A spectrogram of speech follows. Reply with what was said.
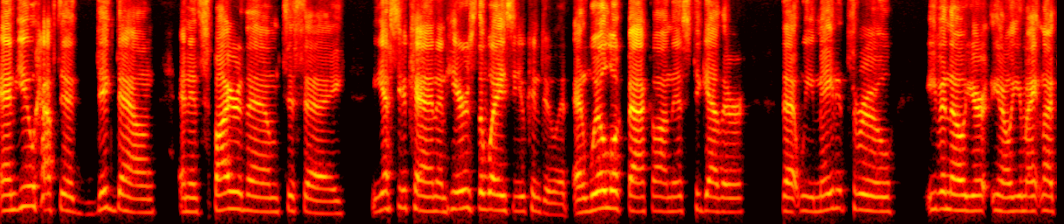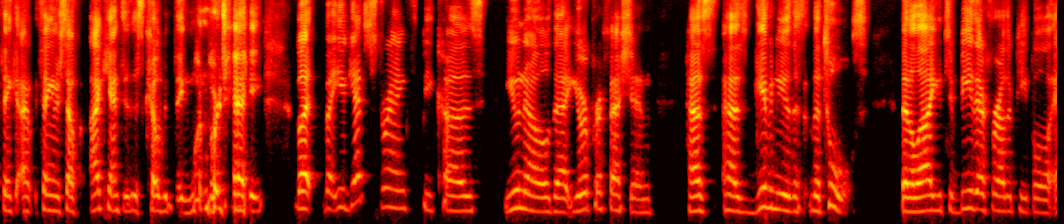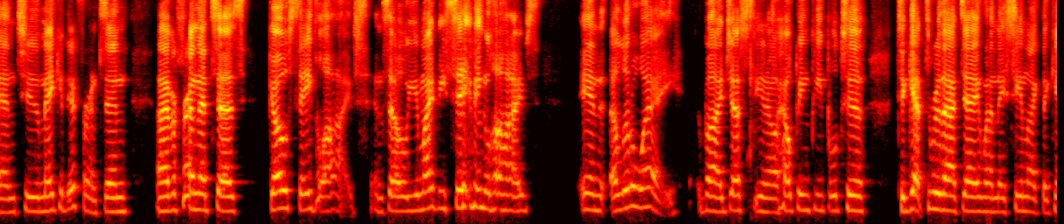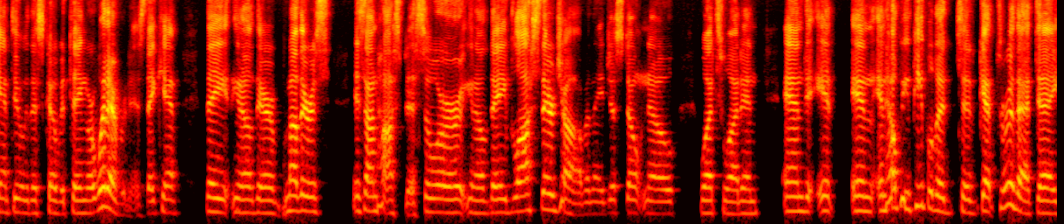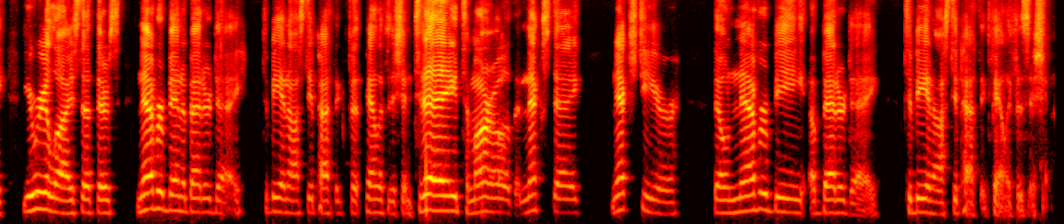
And you have to dig down and inspire them to say, yes, you can. And here's the ways you can do it. And we'll look back on this together that we made it through, even though you're, you know, you might not think, I'm uh, saying to yourself, I can't do this COVID thing one more day. But, but you get strength because you know that your profession has, has given you the, the tools that allow you to be there for other people and to make a difference. And I have a friend that says, go save lives. And so you might be saving lives in a little way by just, you know, helping people to to get through that day when they seem like they can't do this COVID thing or whatever it is. They can't, they, you know, their mother is, is on hospice or, you know, they've lost their job and they just don't know what's what. And, and it, in, in helping people to, to get through that day, you realize that there's never been a better day to be an osteopathic family physician today, tomorrow, the next day, next year. There'll never be a better day to be an osteopathic family physician.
